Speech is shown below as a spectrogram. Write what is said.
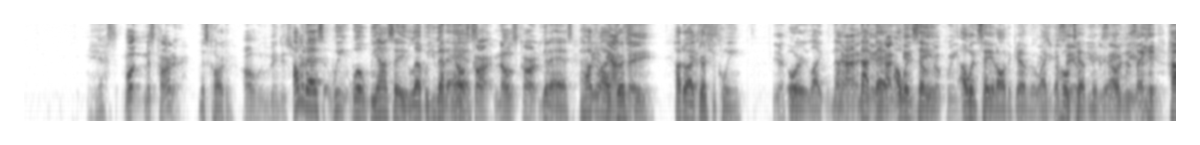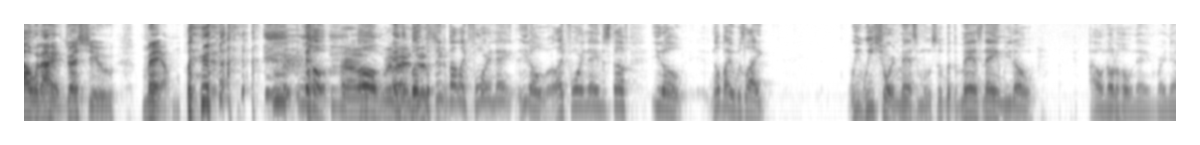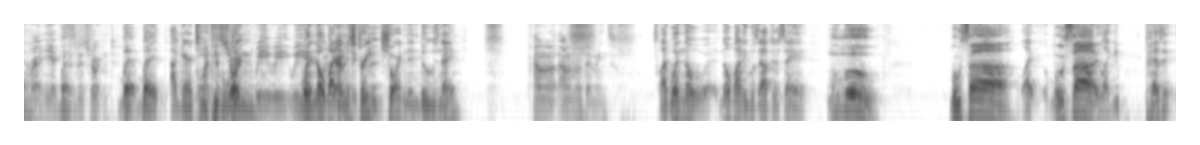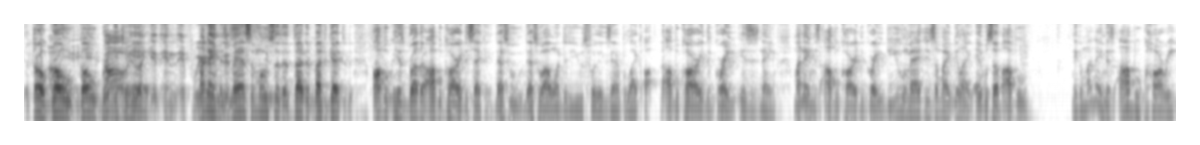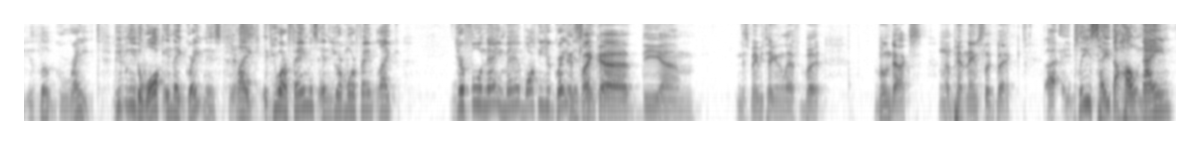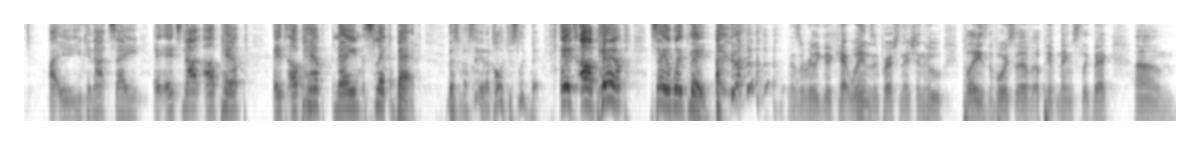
Yes. Well, Miss Carter. Miss Carter. Oh, we've been I would ask. We well Beyonce level. You got to Nose ask. Car Nose Carter. You got to ask. How do Be- I address you? How do I address you, Queen? yeah. Or like not Nah, not yeah, that. not- I wouldn't say no, it. no, Queen. I wouldn't say it all together like a hotep nigga. I would just say, how would I address you, ma'am? no. um, would and- but but think about like foreign name. You know, like foreign names and stuff. You know, nobody was like. We we shortened Mansa Musa, but the man's name, you know, I don't know the whole name right now. Right. Yeah. but Because it's been shortened. but but I guarantee you, Once it's people shortened, wasn't we we we wasn't nobody in the street shortening dude's name. I don't know. I don't know what that means. Like when no nobody was out there saying moo Moo Musa, like Musa, You're like you peasant, throw a Oh, grow yeah, gold yeah. brick Oh, at your head. Like, and- and if we're My name is this- Mansa Musa the third about to get to the, Abu, his brother Abu Kari the second. That's who that's who I wanted to use for the example. Like uh, Abu Kari the Great is his name. My name is Abu Kari the Great. Do you imagine somebody be like, "Hey, what's up, Abu?" Nigga, my name is Abu Kari the Great. People need to walk in their greatness. Yes. Like, if you are famous and you're more famous, like your full name, man, walk in your greatness. It's like uh, the um, this may be taking a left, but Boondocks, a Mm. pimp named Slickback. Uh, please say the whole name. I, you cannot say it's not a pimp. It's a pimp named Slickback. That's what I said. I called you Slickback. It's a pimp. Say it with me. That's a really good Katt Williams impersonation. Who plays the voice of a pimp named Slickback? Um,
